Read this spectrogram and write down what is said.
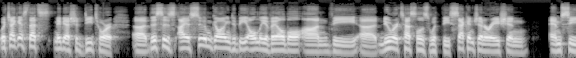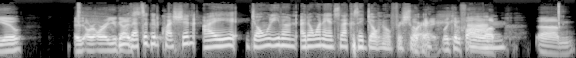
which I guess that's maybe I should detour. Uh, this is, I assume, going to be only available on the uh, newer Teslas with the second generation MCU. Or, or are you guys? Ooh, that's a good question. I don't even. I don't want to answer that because I don't know for sure. Okay, we can follow um, up. Um,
